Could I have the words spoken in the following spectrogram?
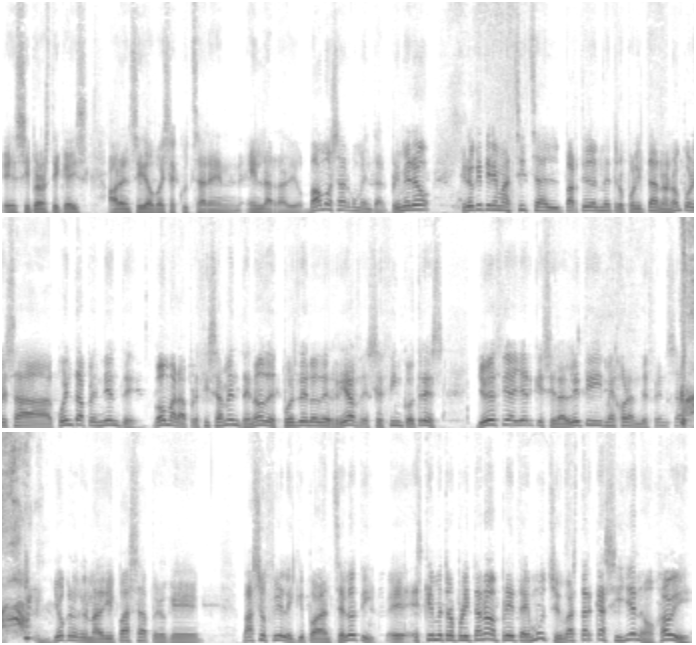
eh, si pronostiquéis, ahora enseguida os vais a escuchar en, en la radio. Vamos a argumentar. Primero, creo que tiene más chicha el partido del Metropolitano, ¿no? Por esa cuenta pendiente, Gómara precisamente, ¿no? Después de lo de Riyadh, ese 5-3. Yo decía ayer que si el Atleti mejora en defensa, yo creo que el Madrid pasa, pero que va a sufrir el equipo de Ancelotti. Eh, es que el Metropolitano aprieta y mucho y va a estar casi lleno, Javi.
